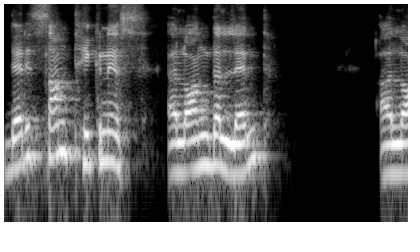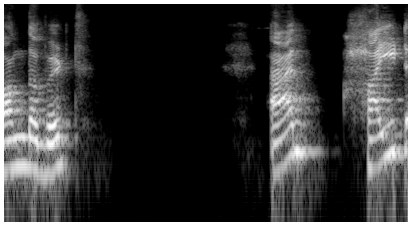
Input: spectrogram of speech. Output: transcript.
there is some thickness along the length along the width and height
